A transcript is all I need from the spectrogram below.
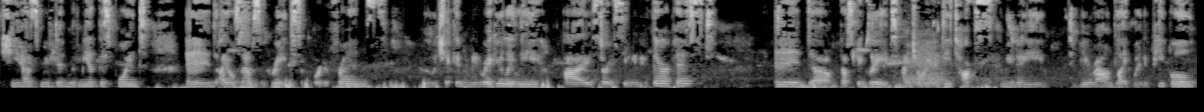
She has moved in with me at this point, and I also have some great supportive friends who check in on me regularly. I started seeing a new therapist, and um, that's been great. I joined a detox community to be around like minded people.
